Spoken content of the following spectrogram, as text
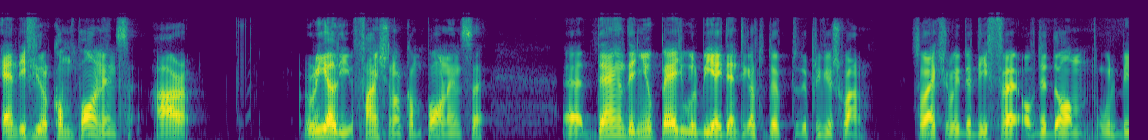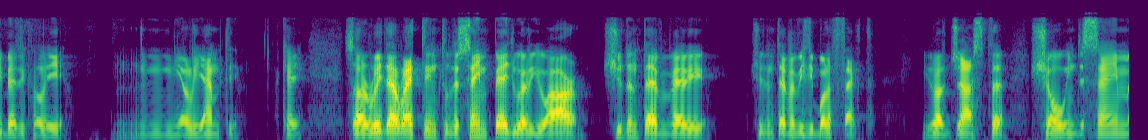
and if your components are really functional components, uh, then the new page will be identical to the to the previous one. So actually the diff uh, of the DOM will be basically mm, nearly empty. Okay, so redirecting to the same page where you are shouldn't have very shouldn't have a visible effect. You are just uh, showing the same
